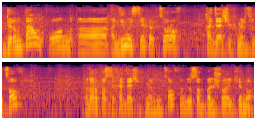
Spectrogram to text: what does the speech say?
Бернтал, он э, один из тех актеров ходячих мертвецов, который после «Ходячих мертвецов» выбился в большое кино.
